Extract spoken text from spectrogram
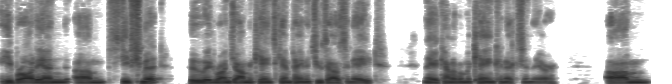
he brought in um, Steve Schmidt, who had run John McCain's campaign in 2008. They had kind of a McCain connection there. Um,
